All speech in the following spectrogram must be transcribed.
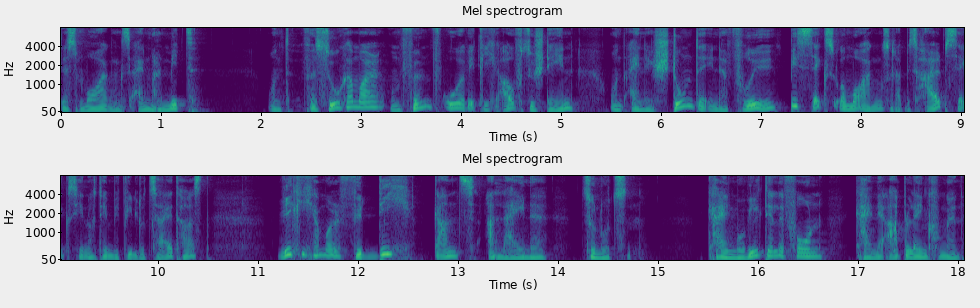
des Morgens einmal mit und versuch einmal um 5 Uhr wirklich aufzustehen und eine Stunde in der Früh bis 6 Uhr morgens oder bis halb 6, je nachdem wie viel du Zeit hast, wirklich einmal für dich ganz alleine zu nutzen. Kein Mobiltelefon, keine Ablenkungen,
